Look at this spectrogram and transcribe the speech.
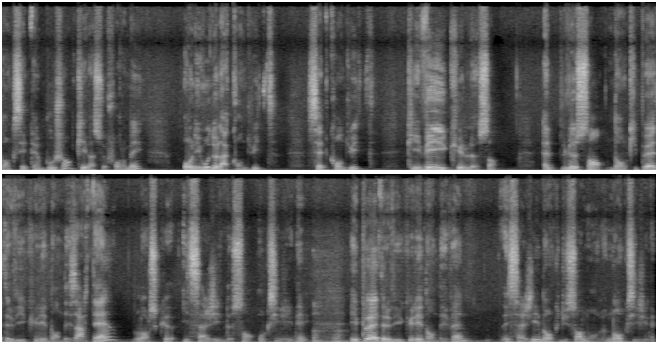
Donc c'est un bouchon qui va se former au niveau de la conduite. Cette conduite qui véhicule le sang. Elle- le sang, donc, qui peut être véhiculé dans des artères lorsqu'il s'agit de sang oxygéné. Il peut être véhiculé dans des veines. Il s'agit donc du sang non, non oxygéné.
